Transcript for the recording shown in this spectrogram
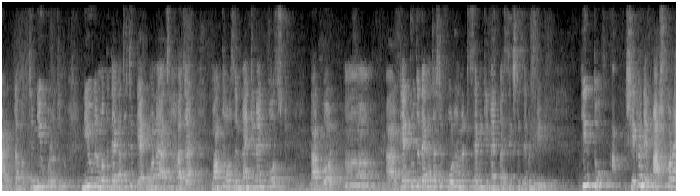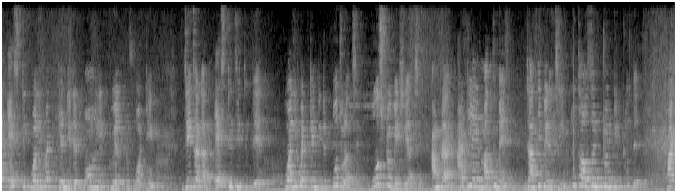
আর একটা হচ্ছে নিয়োগ করার জন্য। নিয়োগের মধ্যে দেখা যাচ্ছে টেট ওয়ানে আছে হাজার ওয়ান নাইন পোস্ট তারপর আর টেট টুতে দেখা যাচ্ছে ফোর হান্ড্রেড সেভেন্টি নাইন বা সিক্সটি কিন্তু সেখানে পাশ করা ST qualified candidate only twelve two fourteen যে জায়গায় এসটি জিটিতে কোয়ালিফাইড ক্যান্ডিডেট প্রচুর আছে পোস্টও বেশি আছে। আমরা আরটিআই এর মাধ্যমে জানতে পেরেছি টু থাউজেন্ড টোয়েন্টি টুতে ফাইভ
